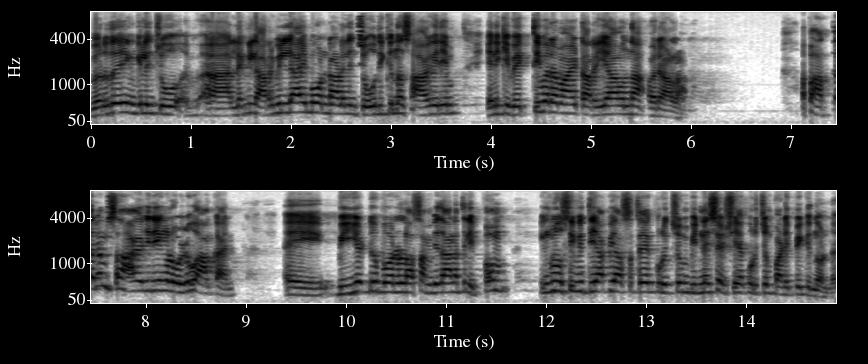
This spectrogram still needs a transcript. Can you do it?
വെറുതെ എങ്കിലും ചോ അല്ലെങ്കിൽ അറിവില്ലായ്മ കൊണ്ടാണെങ്കിലും ചോദിക്കുന്ന സാഹചര്യം എനിക്ക് വ്യക്തിപരമായിട്ട് അറിയാവുന്ന ഒരാളാണ്. അപ്പൊ അത്തരം സാഹചര്യങ്ങൾ ഒഴിവാക്കാൻ ഈ ബി എഡ് പോലുള്ള സംവിധാനത്തിൽ ഇപ്പം ഇൻക്ലൂസീവ് വിദ്യാഭ്യാസത്തെ കുറിച്ചും ഭിന്നശേഷിയെ കുറിച്ചും പഠിപ്പിക്കുന്നുണ്ട്.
